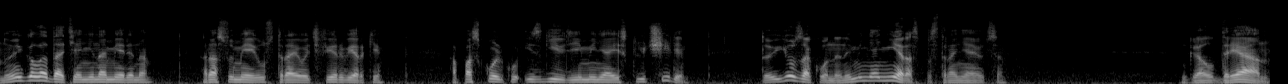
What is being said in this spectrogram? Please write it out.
Но и голодать я не намерена, раз умею устраивать фейерверки. А поскольку из гильдии меня исключили, то ее законы на меня не распространяются. «Галдриан»,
